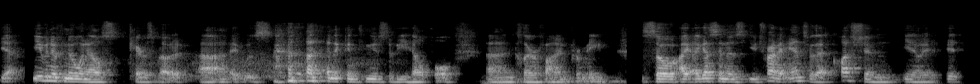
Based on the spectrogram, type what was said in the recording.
Yeah, even if no one else cares about it, uh, it was, and it continues to be helpful and clarifying for me. So I, I guess, and as you try to answer that question, you know, it, it,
